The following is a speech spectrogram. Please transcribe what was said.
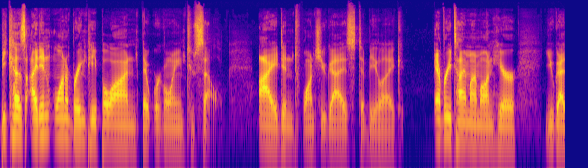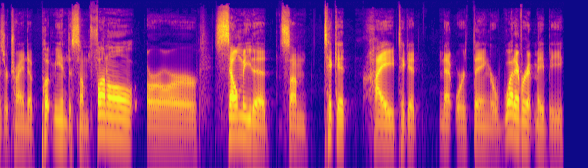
because I didn't want to bring people on that were going to sell. I didn't want you guys to be like, every time I'm on here, you guys are trying to put me into some funnel or sell me to some ticket, high ticket net worth thing or whatever it may be.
